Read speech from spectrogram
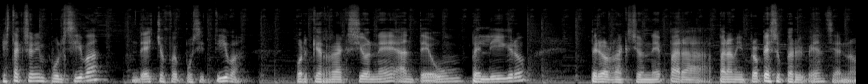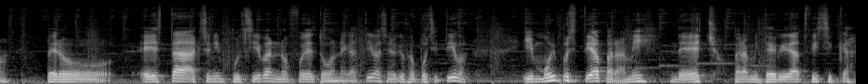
esta acción impulsiva, de hecho, fue positiva, porque reaccioné ante un peligro, pero reaccioné para, para mi propia supervivencia, ¿no? Pero esta acción impulsiva no fue del todo negativa, sino que fue positiva y muy positiva para mí, de hecho, para mi integridad física.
